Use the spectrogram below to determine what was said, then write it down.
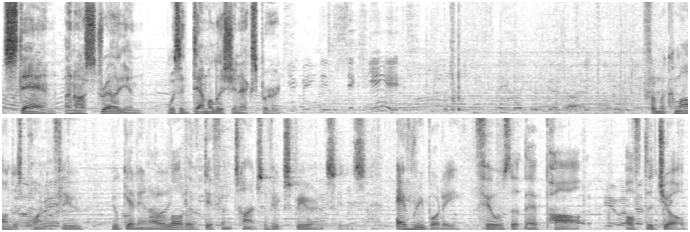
Stan, an Australian, was a demolition expert. From a commander's point of view, you're getting a lot of different types of experiences. Everybody feels that they're part of the job.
